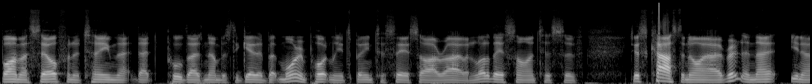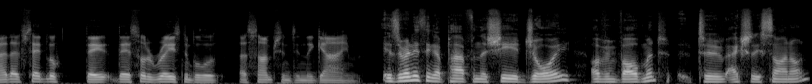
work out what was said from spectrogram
by myself and a team that, that pulled those numbers together, but more importantly, it's been to CSIRO, and a lot of their scientists have just cast an eye over it, and they, you know, they've said, look, they're, they're sort of reasonable assumptions in the game is there anything apart from the sheer joy of involvement to actually sign on?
